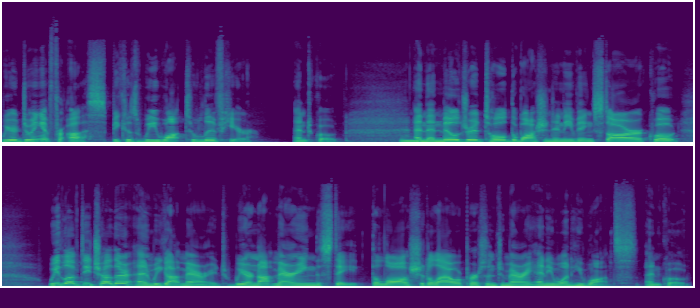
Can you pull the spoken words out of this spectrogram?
We are doing it for us because we want to live here." End quote. And then Mildred told the Washington Evening Star, "quote We loved each other and we got married. We are not marrying the state. The law should allow a person to marry anyone he wants." End quote.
